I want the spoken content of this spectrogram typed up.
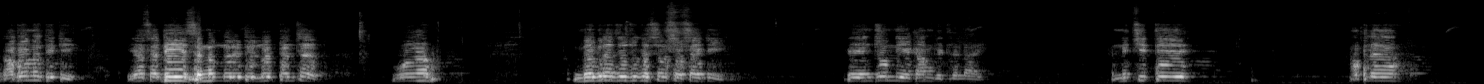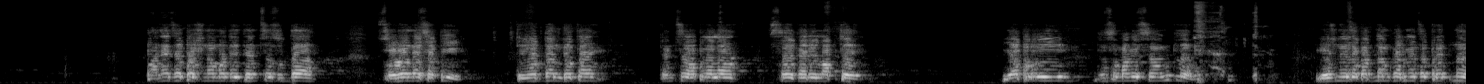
राबवण्यात येते. यासाठी संगमनेर येथील लोकपंचायत व मेघराज एज्युकेशन सोसायटी हे एनजीओनी हे काम घेतलेलं आहे. निश्चित ते आपल्या पाण्याच्या प्रश्नामध्ये त्यांचं सुद्धा सोडवण्यासाठी ते योगदान देत आहे. त्यांचं आपल्याला सहकार्य लाभतंय. यापूर्वी जसं मागे सांगितलं योजनेला बदनाम करण्याचा प्रयत्न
